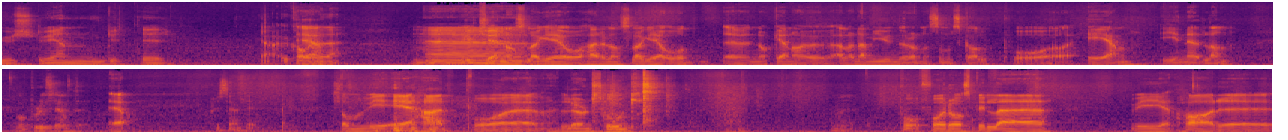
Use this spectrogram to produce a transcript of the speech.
U21-gutter. Ja, vi kaller Ja. det det. Mm. Eh, U21-landslaget og herrelandslaget og eh, noen av eller de juniorene som skal på EM i Nederland. Og pluss én til. Ja. Pluss en til. Som vi er her på eh, Lørenskog for å spille Vi har eh,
